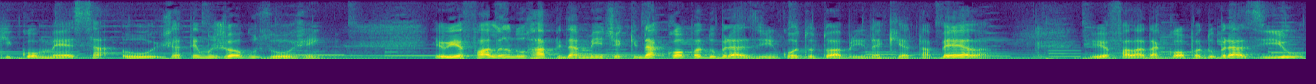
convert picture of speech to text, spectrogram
Que começa hoje, já temos jogos hoje, hein? Eu ia falando rapidamente aqui da Copa do Brasil enquanto eu tô abrindo aqui a tabela. Eu ia falar da Copa do Brasil.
